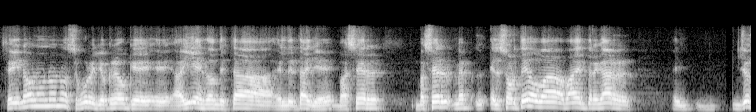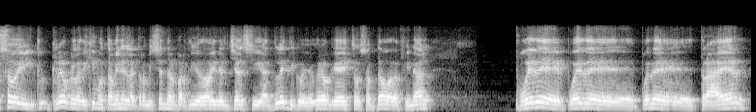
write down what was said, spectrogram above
Sí, no, no, no, no, seguro. Yo creo que eh, ahí es donde está el detalle. ¿eh? Va a ser va a ser, el sorteo va, va a entregar, eh, yo soy, creo que lo dijimos también en la transmisión del partido de hoy del Chelsea Atlético, yo creo que estos octavos de final puede, puede, puede traer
